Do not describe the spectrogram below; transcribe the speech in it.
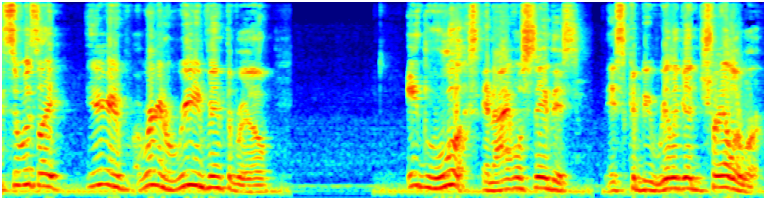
So it's like you're gonna we're gonna reinvent the wheel. It looks, and I will say this: this could be really good trailer work.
